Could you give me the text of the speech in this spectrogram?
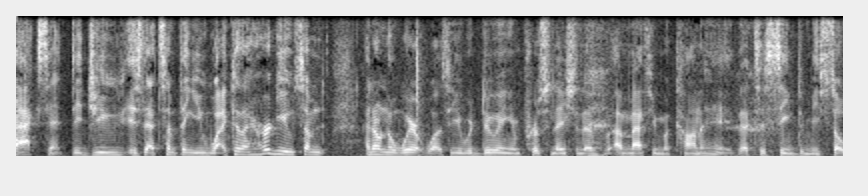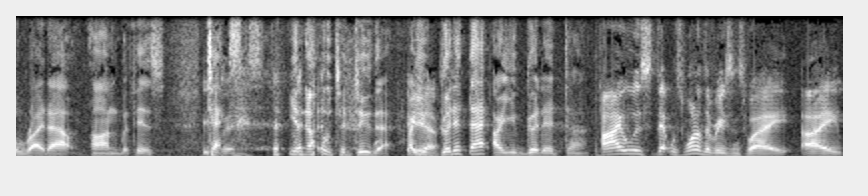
accent. Did you? Is that something you? Because I heard you some. I don't know where it was. You were doing impersonation of uh, Matthew McConaughey. That just seemed to me so right out on with his Texas. you know, to do that. Are you good at that? Are you good at? Uh, I was. That was one of the reasons why I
